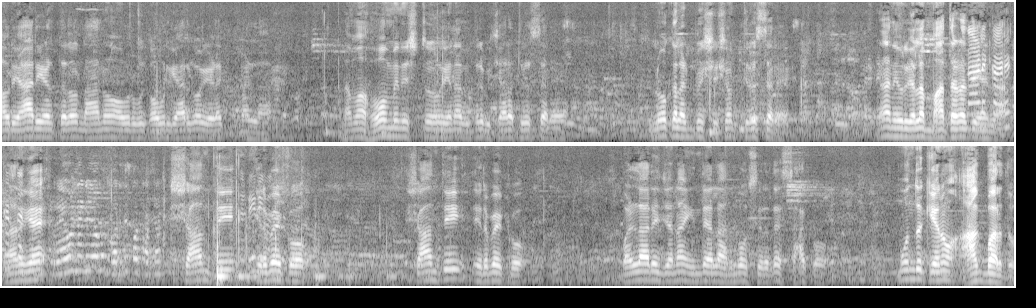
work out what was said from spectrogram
ಅವ್ರು ಯಾರು ಹೇಳ್ತಾರೋ ನಾನು ಅವ್ರಿಗೆ ಅವ್ರಿಗೆ ಯಾರಿಗೋ ಹೇಳಕ್ಕೆ ಮಾಡಲ್ಲ ನಮ್ಮ ಹೋಮ್ ಮಿನಿಸ್ಟ್ರು ಏನಾದ್ರು ಇದ್ರೆ ವಿಚಾರ ತಿಳಿಸ್ತಾರೆ. ಲೋಕಲ್ ಅಡ್ಮಿನಿಸ್ಟ್ರೇಷನ್ ತಿಳಿಸ್ತಾರೆ. ನಾನು ಇವ್ರಿಗೆಲ್ಲ ಮಾತಾಡೋದು ಏನಿಲ್ಲ ನನಗೆ ಶಾಂತಿ ಇರಬೇಕು. ಶಾಂತಿ ಇರಬೇಕು. ಬಳ್ಳಾರಿ ಜನ ಹಿಂದೆ ಎಲ್ಲ ಅನುಭವಿಸಿರೋದೆ ಸಾಕು. ಮುಂದಕ್ಕೇನೂ ಆಗಬಾರ್ದು.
